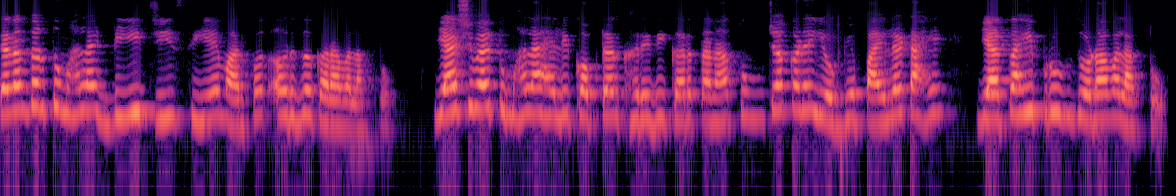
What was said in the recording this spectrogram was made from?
त्यानंतर तुम्हाला डी जी सी ए मार्फत अर्ज करावा लागतो. याशिवाय तुम्हाला हेलिकॉप्टर खरेदी करताना तुमच्याकडे योग्य पायलट आहे याचाही प्रूफ जोडावा लागतो.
